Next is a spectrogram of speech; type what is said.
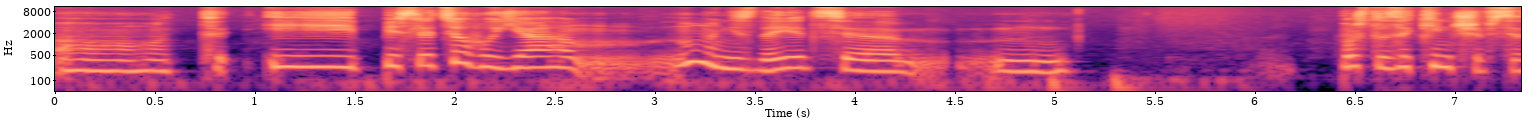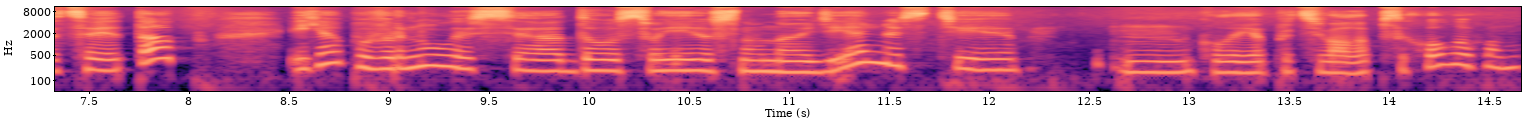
От. І після цього я, ну, мені здається, просто закінчився цей етап, і я повернулася до своєї основної діяльності, коли я працювала психологом.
